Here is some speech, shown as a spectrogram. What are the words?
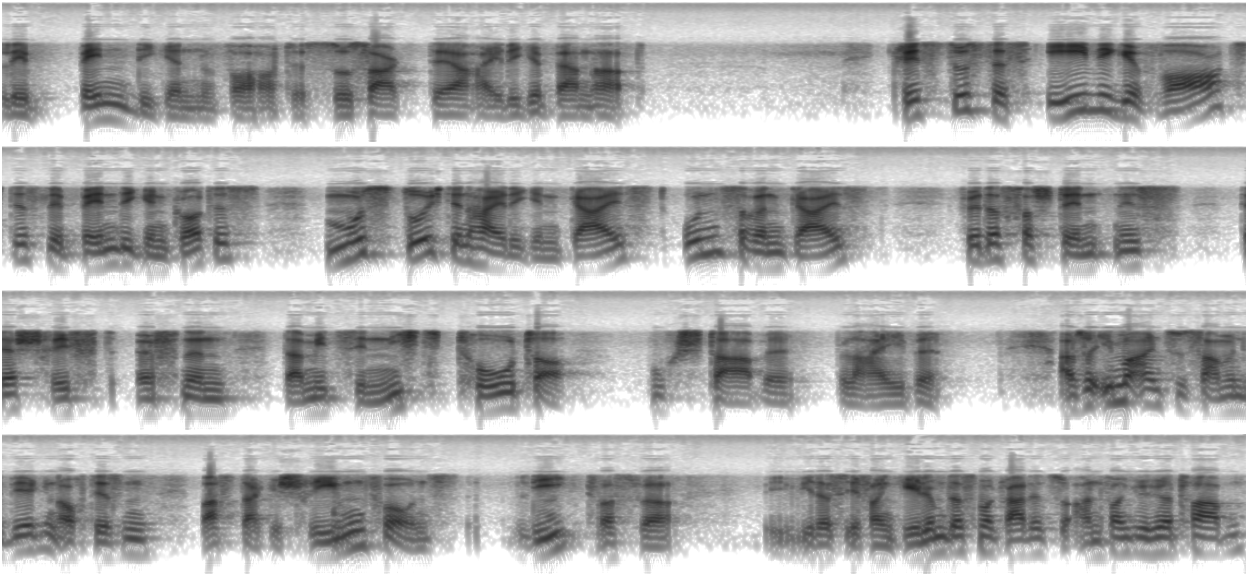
lebendigen Wortes, so sagt der heilige Bernhard. Christus, das ewige Wort des lebendigen Gottes, muss durch den Heiligen Geist unseren Geist für das Verständnis der Schrift öffnen, damit sie nicht toter Buchstabe bleibe. Also immer ein Zusammenwirken auch dessen, was da geschrieben vor uns liegt, was wir, wie das Evangelium, das wir gerade zu Anfang gehört haben.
